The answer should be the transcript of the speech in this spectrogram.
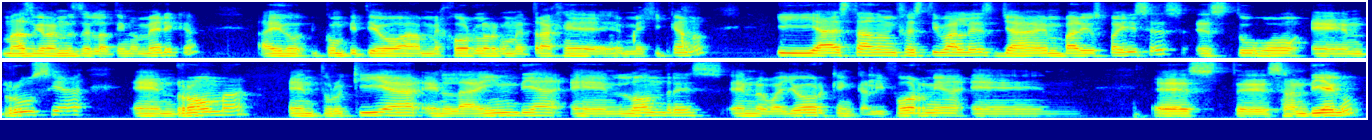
más grandes de Latinoamérica. Ahí compitió a mejor largometraje mexicano y ha estado en festivales ya en varios países. Estuvo en Rusia, en Roma, en Turquía, en la India, en Londres, en Nueva York, en California, en este, San Diego.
